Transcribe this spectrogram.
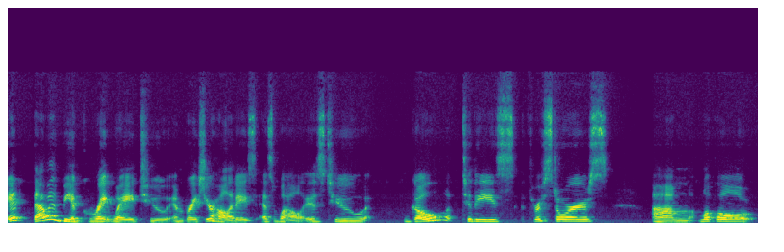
it that would be a great way to embrace your holidays as well is to go to these thrift stores, um, local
